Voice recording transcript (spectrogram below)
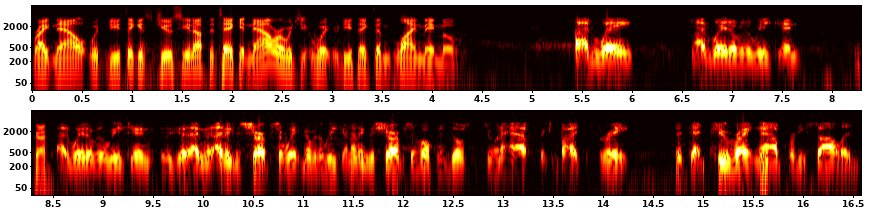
right now. Would, do you think it's juicy enough to take it now, or would you would, do you think the line may move? I'd wait. I'd wait over the weekend. Okay. I'd wait over the weekend because I, mean, I think the sharps are waiting over the weekend. I think the sharps are hoping it goes to two and a half. They can buy it to three. It's at two right now, pretty solid.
